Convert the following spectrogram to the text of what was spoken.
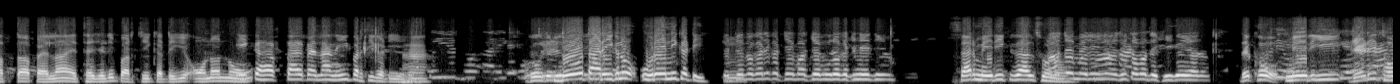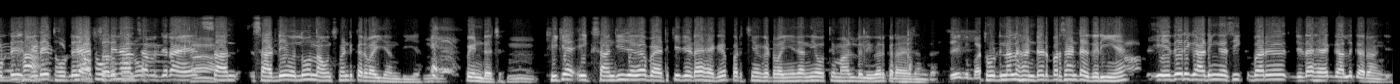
ਹਫਤਾ ਪਹਿਲਾਂ ਇੱਥੇ ਜਿਹੜੀ ਪਰਚੀ ਕੱਟੀ ਗਈ ਉਹਨਾਂ ਨੂੰ ਇੱਕ ਹਫਤਾ ਪਹਿਲਾਂ ਨਹੀਂ ਪਰਚੀ ਕੱਟੀ ਇਹ। 2 ਤਾਰੀਖ ਨੂੰ ਉਰੇ ਨਹੀਂ ਕੱਟੀ। ਕਿੱਥੇ ਬਗਾਰੇ ਕੱਚੇ ਬੱਚੇ ਪੂਰੇ ਕਿਤਨੇ ਦੀ ਸਰ ਮੇਰੀ ਇੱਕ ਗੱਲ ਸੁਣੋ। ਤੇ ਮੇਰੀ ਨੇ ਅਸੀਂ ਤਾਂ ਦੇਖੀ ਗਏ ਯਾਰ। ਦੇਖੋ ਮੇਰੀ ਜਿਹੜੀ ਤੁਹਾਡੇ ਹਾਂ, ਜਿਹੜੇ ਤੁਹਾਡੇ ਮੈਂ ਅਫਸਰ ਤੁਹਾਡੇ ਨਾਲ ਤੁਹਾਨੂੰ ਸਮਝ ਰਿਹਾ ਹਾਂ। ਸਾਡੇ ਵੱਲੋਂ ਅਨਾਉਂਸਮੈਂਟ ਕਰਵਾਈ ਜਾਂਦੀ ਹੈ ਪਿੰਡ 'ਚ। ਹੂੰ। ਠੀਕ ਹੈ? ਇੱਕ ਸਾਂਝੀ ਜਗ੍ਹਾ ਬੈਠ ਕੇ ਜਿਹੜਾ ਹੈਗਾ ਪਰਚੀਆਂ ਕਟਵਾਈਆਂ ਜਾਂਦੀਆਂ ਉੱਥੇ ਮਾਲ ਡਿਲੀਵਰ ਕਰਾਇਆ ਜਾਂਦਾ ਹੈ। ਦੇਖ ਬਾ- ਤੁਹਾਡੇ ਨਾਲ 100% ਅਗਰੀ ਹੈ। ਇਹਦੇ ਰਿਗਾਰਡਿੰਗ ਅਸੀਂ ਇੱਕ ਵਾਰ ਜਿਹੜਾ ਹੈ ਗੱਲ ਕਰਾਂਗੇ।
